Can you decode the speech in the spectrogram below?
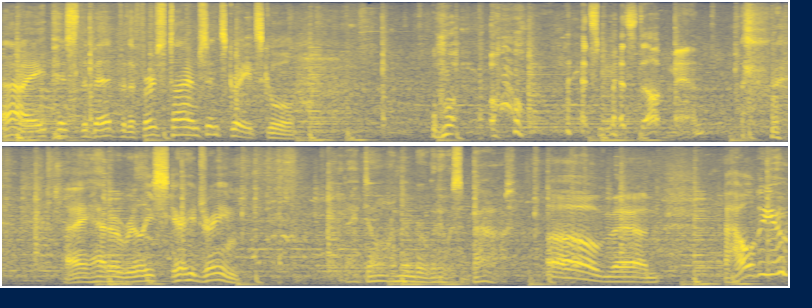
I pissed the bed for the first time since grade school. What? Oh, that's messed up, man. I had a really scary dream. But I don't remember what it was about. Oh, man. How old are you?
